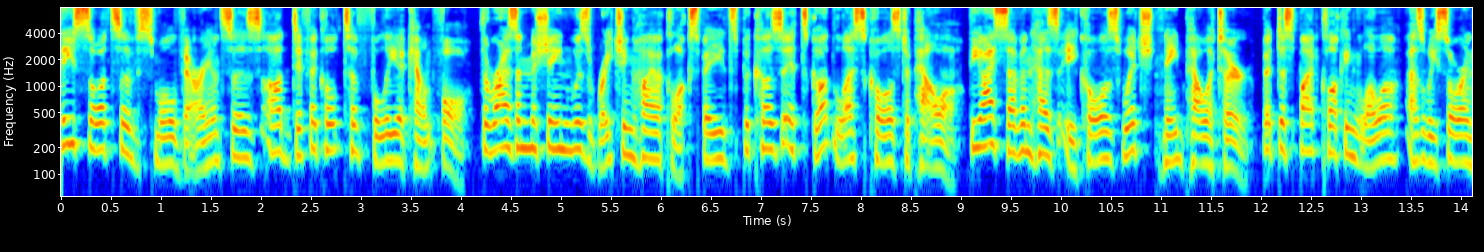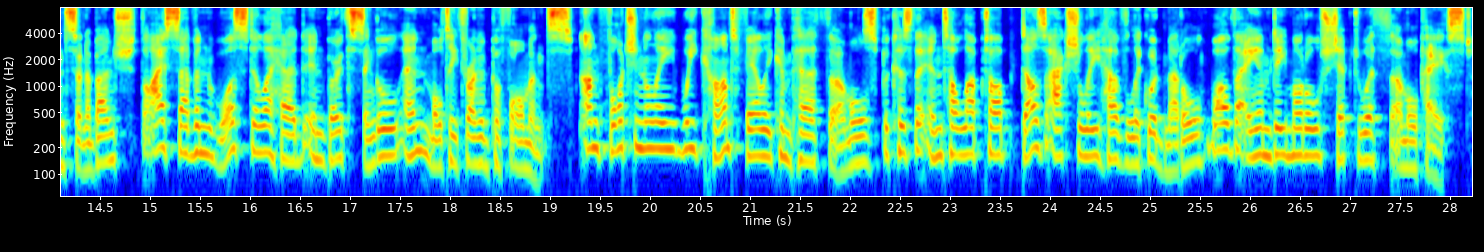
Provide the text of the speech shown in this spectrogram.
These sorts of small variances are difficult to fully account for. The Ryzen machine was reaching higher clock speeds because it's got less cores to power. The i7 has E-cores which need power too, but despite clocking lower, as we saw in Cinebench, the i7 was still ahead in both single and multi-threaded performance. Unfortunately, we can't fairly compare thermals because the Intel laptop does actually have liquid metal while the AMD model shipped with thermal paste.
